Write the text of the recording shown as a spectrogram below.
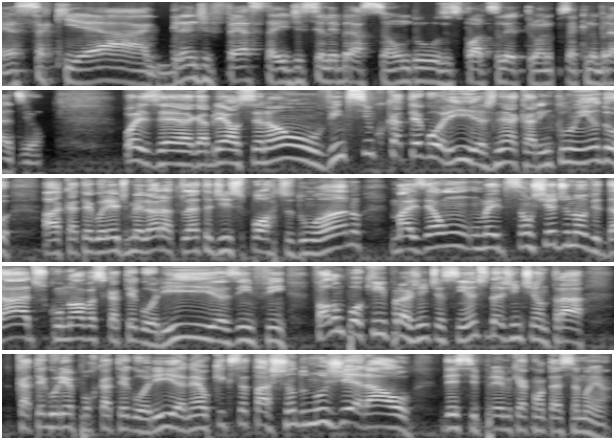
essa que é a grande festa aí de celebração dos esportes eletrônicos aqui no Brasil. Pois é, Gabriel, serão 25 categorias, né, cara? Incluindo a categoria de melhor atleta de esportes do ano, mas é um, uma edição cheia de novidades, com novas categorias, enfim. Fala um pouquinho pra gente, assim, antes da gente entrar categoria por categoria, né? O que, que você tá achando no geral desse prêmio que acontece amanhã?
